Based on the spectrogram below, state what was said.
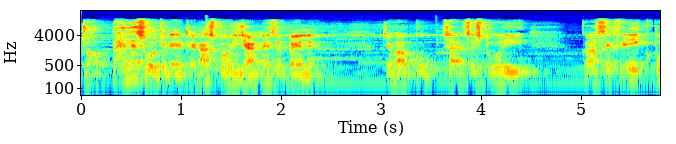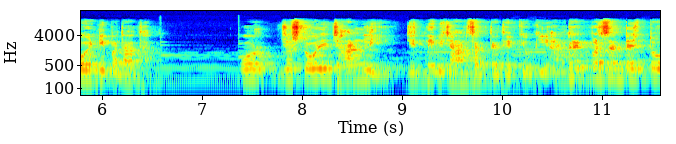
जो आप पहले सोच रहे थे ना स्टोरी जानने से पहले, जब आपको शायद से स्टोरी का सिर्फ़ एक पॉइंट ही पता था, और जो स्टोरी जान ली, जितनी भी जान सकते थे, क्योंकि हंड्रेड परसेंटेज तो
